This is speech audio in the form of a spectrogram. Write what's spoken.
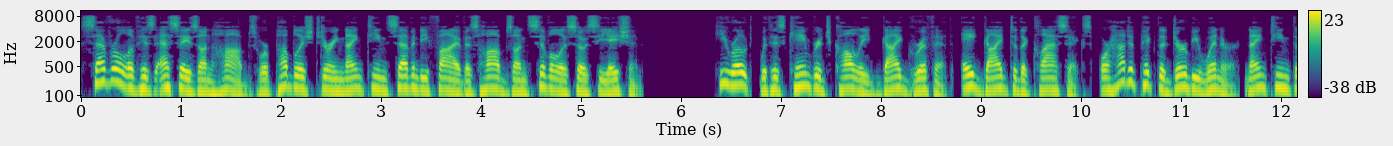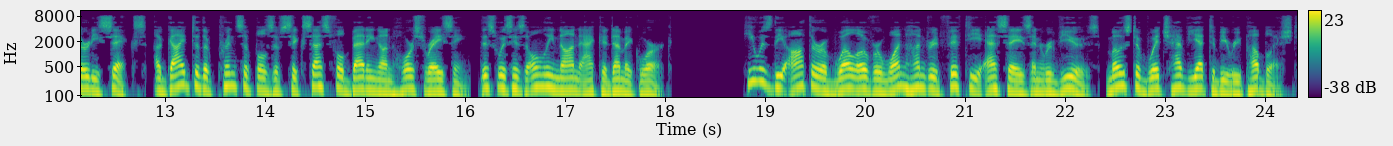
Several of his essays on Hobbes were published during 1975 as Hobbes on Civil Association. He wrote, with his Cambridge colleague Guy Griffith, A Guide to the Classics, or How to Pick the Derby Winner 1936, a guide to the principles of successful betting on horse racing. This was his only non-academic work. He was the author of well over 150 essays and reviews, most of which have yet to be republished.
